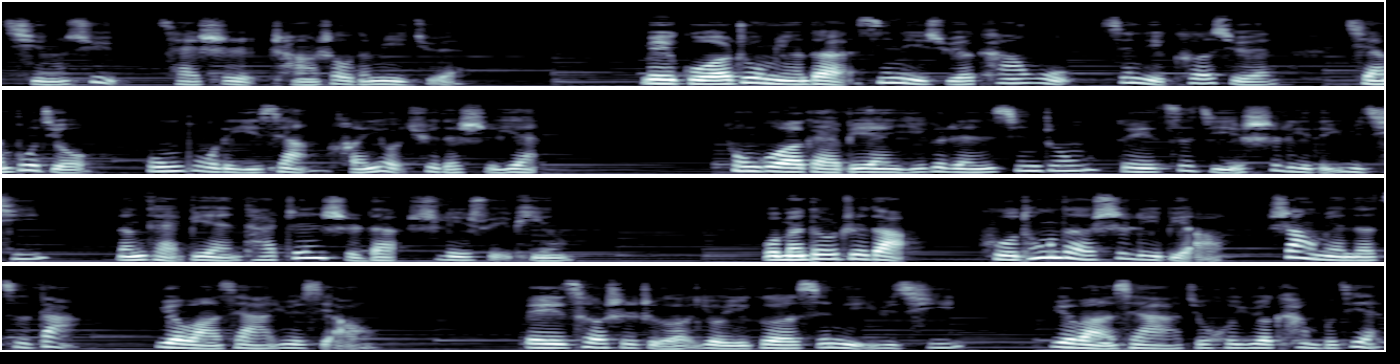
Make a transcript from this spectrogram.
情绪才是长寿的秘诀。美国著名的心理学刊物《心理科学》前不久。公布了一项很有趣的实验，通过改变一个人心中对自己视力的预期，能改变他真实的视力水平。我们都知道，普通的视力表上面的字大，越往下越小。被测试者有一个心理预期，越往下就会越看不见。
